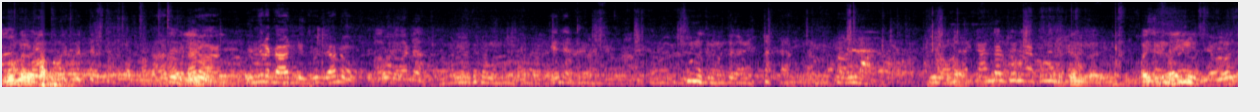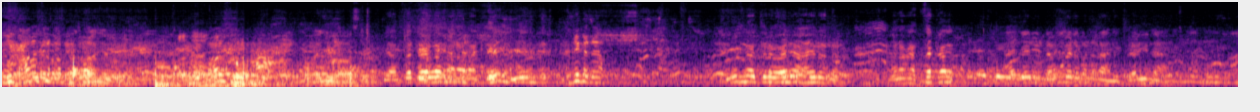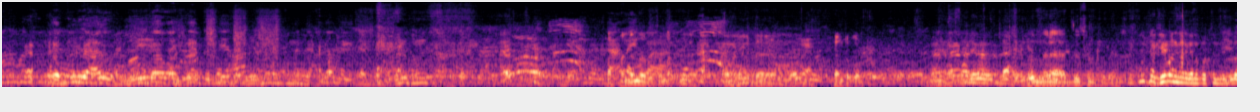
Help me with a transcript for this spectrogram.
గ్రూప్లో పెట్టాను ఇంజిన కార్డుని చూశాను అది మనం వచ్చిన కానీ ఆయన అన్నారు మనం ఎంతకాలం డబ్బులు కాదు నువ్వు కావాల్సిన పని జరుగుతున్నప్పుడు గంట కొడుతుంది అందరూ అది చూసుకుంటారు జీవన్ గారు కనిపిస్తుంది ఇప్పుడు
